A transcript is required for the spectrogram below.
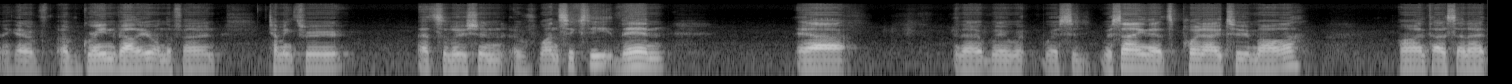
okay, of, of green value on the phone coming through that solution of 160, then our, you know, we're, we're, we're saying that it's 0.02 molar iron thiocyanate.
